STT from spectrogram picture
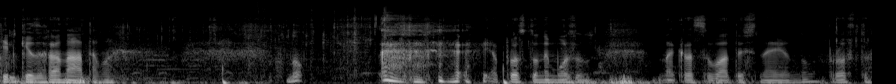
тільки з гранатами. Ну, я просто не можу накрасуватись нею. Ну, просто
